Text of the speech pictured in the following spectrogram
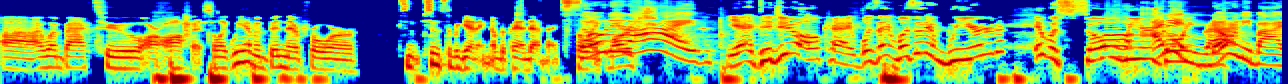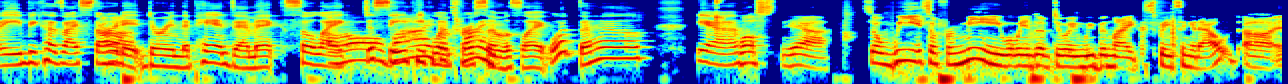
uh i went back to our office so like we haven't been there for since, the beginning of the pandemic So, like, did March- I. yeah did you okay was it wasn't it weird it was so Well, weird I going didn't back. know anybody because I started during the pandemic. So, like, Oh, just seeing right, people in person right. was like, what the hell? Yeah. Well, yeah. So we, so for me, what we ended up doing, we've been like spacing it out. Uh,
